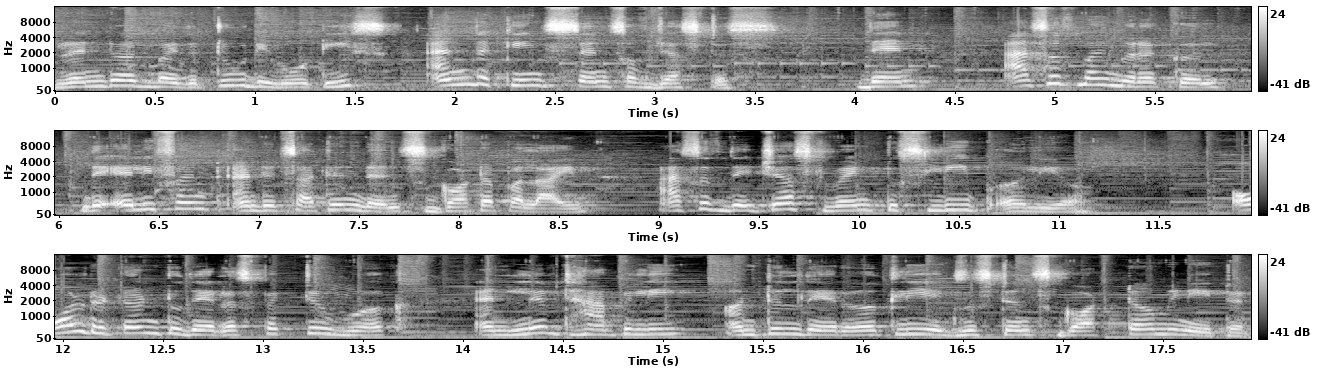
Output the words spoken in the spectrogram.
rendered by the two devotees and the king's sense of justice. Then, as if by miracle, the elephant and its attendants got up alive, as if they just went to sleep earlier. all returned to their respective work and lived happily until their earthly existence got terminated.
